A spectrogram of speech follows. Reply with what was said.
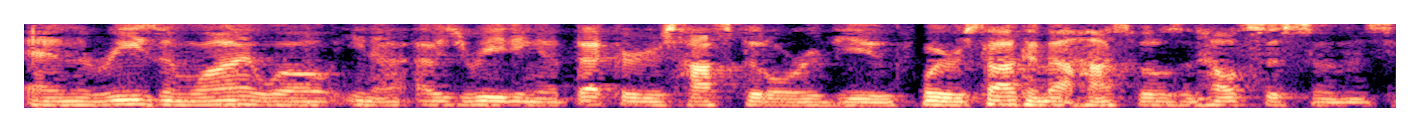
And the reason why, well, you know, I was reading a Becker's hospital review where it was talking about hospitals and health systems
